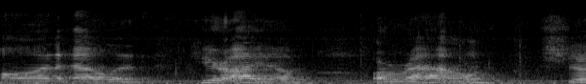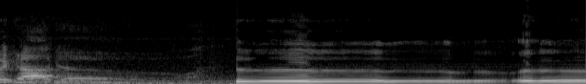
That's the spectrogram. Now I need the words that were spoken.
on Ellen. Here I am around Chicago. Where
